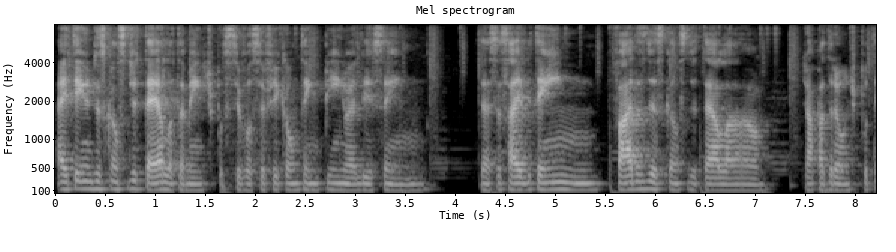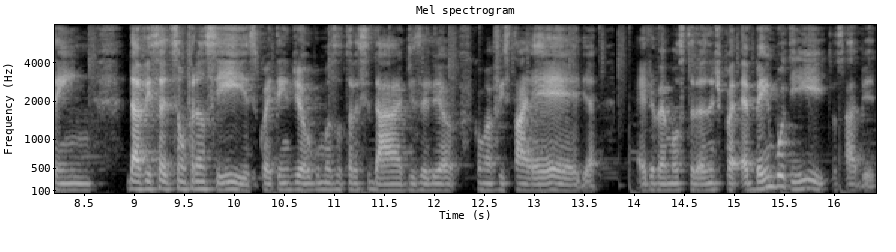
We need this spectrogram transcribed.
Aí tem um descanso de tela também, tipo, se você fica um tempinho ali sem, acessar, ele tem vários descansos de tela já padrão, tipo, tem da vista de São Francisco, aí tem de algumas outras cidades, ele fica uma vista aérea, aí ele vai mostrando, tipo, é bem bonito, sabe?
